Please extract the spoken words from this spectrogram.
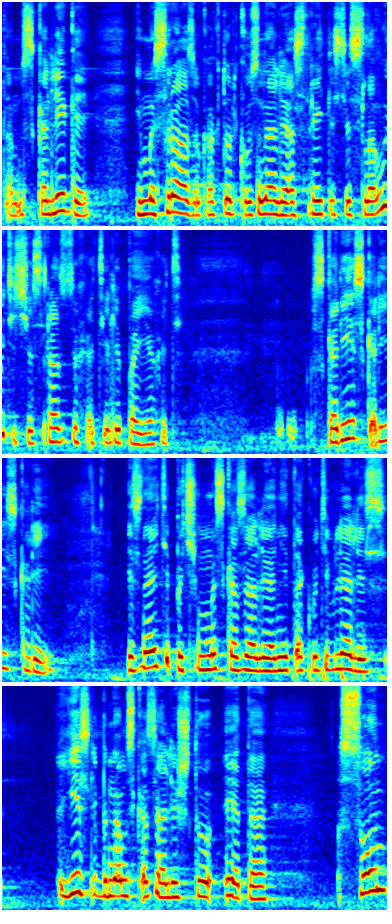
там с коллегой, и мы сразу, как только узнали о строительстве Славутича, сразу захотели поехать. Скорее, скорее, скорее. И знаете, почему мы сказали, они так удивлялись. Если бы нам сказали, что это сон,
